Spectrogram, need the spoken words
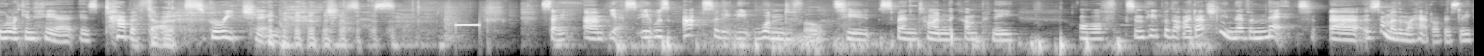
all I can hear is Tabitha, Tabitha. screeching. Jesus. So, um, yes, it was absolutely wonderful to spend time in the company of some people that I'd actually never met. Uh, some of them I had, obviously,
